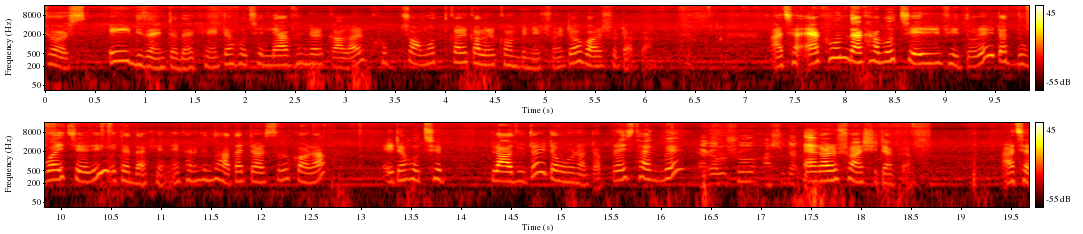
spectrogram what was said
শর্টস এই ডিজাইনটা দেখেন এটা হচ্ছে ল্যাভেন্ডার কালার খুব চমৎকার কালার কম্বিনেশন এটাও বারোশো টাকা। আচ্ছা এখন দেখাবো চেরির ভিতরে। এটা দুবাই চেরি এটা দেখেন। এখানে কিন্তু হাতার টার্সেল করা। এটা হচ্ছে প্লাজোটা এটা ওড়নাটা। প্রাইস থাকবে এগারোশো আশি টাকা। আচ্ছা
